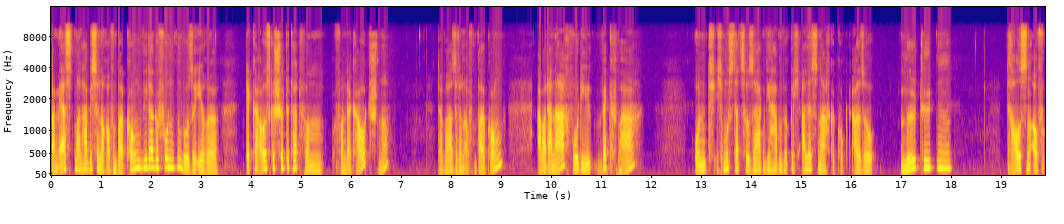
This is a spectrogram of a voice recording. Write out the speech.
Beim ersten Mal habe ich sie noch auf dem Balkon wiedergefunden, wo sie ihre Decke ausgeschüttet hat vom, von der Couch. Ne? Da war sie dann auf dem Balkon. Aber danach, wo die weg war, und ich muss dazu sagen, wir haben wirklich alles nachgeguckt. Also Mülltüten draußen auf,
